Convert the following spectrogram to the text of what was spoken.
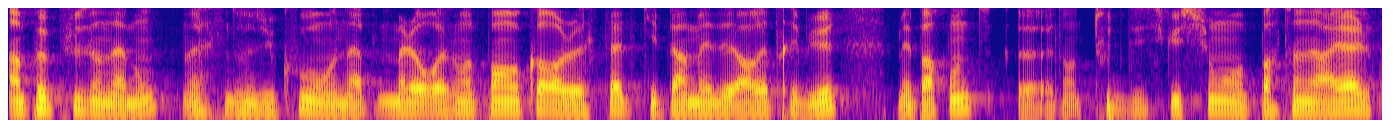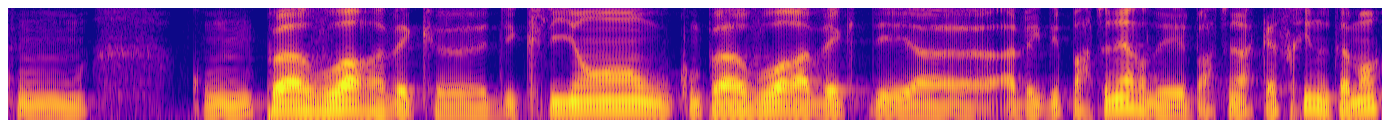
un peu plus en amont. Donc, du coup, on n'a malheureusement pas encore le stade qui permet de leur rétribuer. Mais par contre, dans toute discussion partenariale qu'on qu'on peut avoir avec euh, des clients ou qu'on peut avoir avec des, euh, avec des partenaires, des partenaires casseries notamment,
